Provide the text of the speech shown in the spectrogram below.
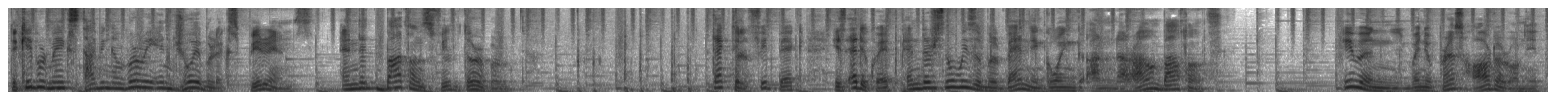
the keyboard makes typing a very enjoyable experience, and the buttons feel durable. Tactile feedback is adequate and there's no visible bending going on around buttons even when you press harder on it.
